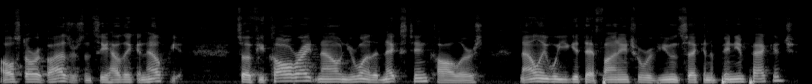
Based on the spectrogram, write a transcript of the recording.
all-star advisors and see how they can help you. So if you call right now and you're one of the next 10 callers, not only will you get that financial review and second opinion package,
